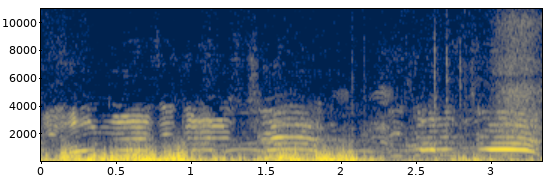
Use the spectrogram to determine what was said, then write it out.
He's holding us. He's got his trap. He's got the trap.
